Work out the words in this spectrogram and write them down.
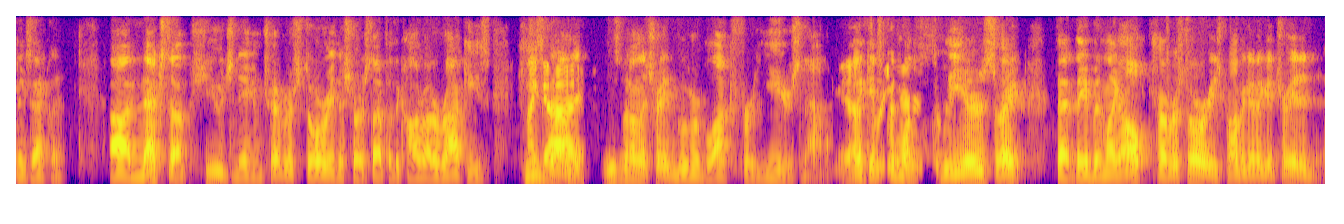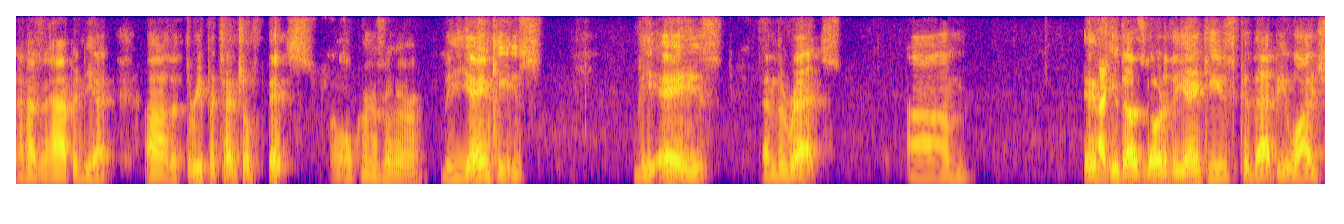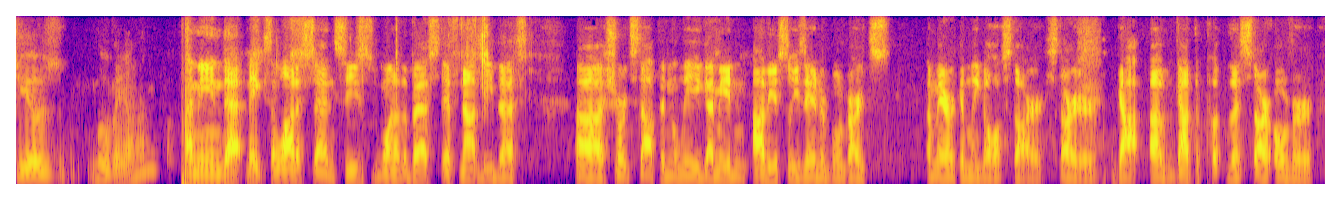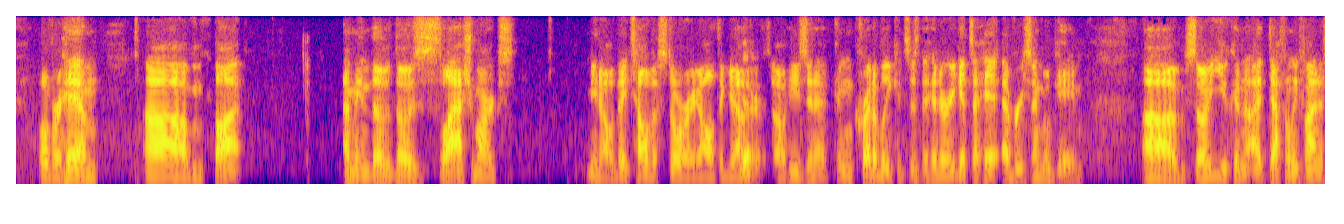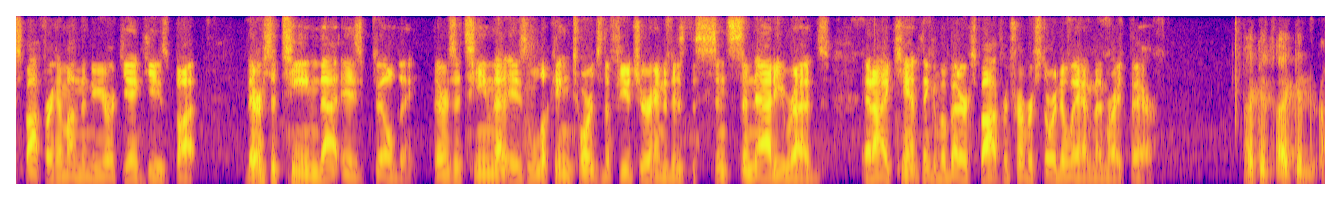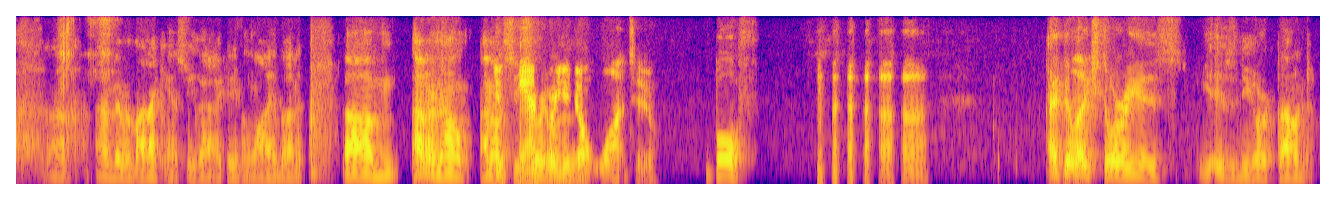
Exactly. Uh, next up, huge name, Trevor Story, the shortstop for the Colorado Rockies. He's My been on the, he's been on the trade boomer block for years now. Yeah, like it's been what three years, right? That they've been like, oh, Trevor Story's probably going to get traded, and hasn't happened yet. Uh, the three potential fits. Oh, crazy here. The Yankees, the A's, and the Reds. Um, if I he could- does go to the Yankees, could that be why Gio's moving on? I mean, that makes a lot of sense. He's one of the best, if not the best, uh, shortstop in the league. I mean, obviously Xander Bogaerts, American League All Star starter, got uh, got the put the start over over him. Um, but I mean, those, those slash marks, you know, they tell the story altogether. So he's an incredibly consistent hitter. He gets a hit every single game. Um, so you can definitely find a spot for him on the New York Yankees, but there's a team that is building. There's a team that is looking towards the future, and it is the Cincinnati Reds. And I can't think of a better spot for Trevor Story to land than right there. I could, I could. Uh, uh, never mind. I can't see that. I could even lie about it. Um, I don't know. I don't You see. can't Story or you don't want to. Both. I feel like Story is is New York bound.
